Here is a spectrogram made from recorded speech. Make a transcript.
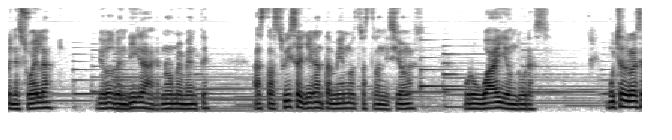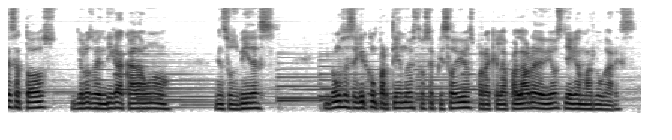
Venezuela, Dios los bendiga enormemente. Hasta Suiza llegan también nuestras transmisiones. Uruguay y Honduras. Muchas gracias a todos, Dios los bendiga a cada uno en sus vidas y vamos a seguir compartiendo estos episodios para que la palabra de Dios llegue a más lugares.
